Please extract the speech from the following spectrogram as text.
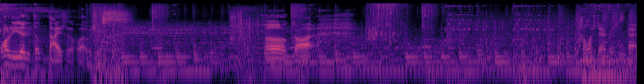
Bot leader they don't die to the what, which is Oh god. How much damage is that?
